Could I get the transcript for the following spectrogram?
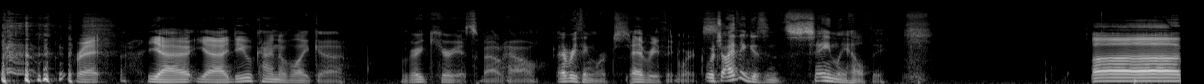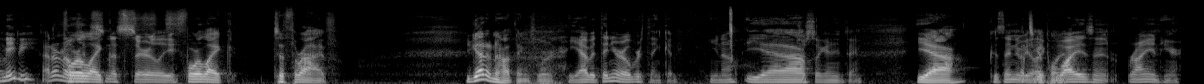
right. Yeah. Yeah. I do kind of like, uh, I'm very curious about how Everything works, everything works. which I think is insanely healthy uh, maybe. I don't know for if it's like necessarily. for like to thrive. You got to know how things work. Yeah, but then you're overthinking, you know? Yeah, Just like anything. yeah. Because then you'll That's be like, why isn't Ryan here?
